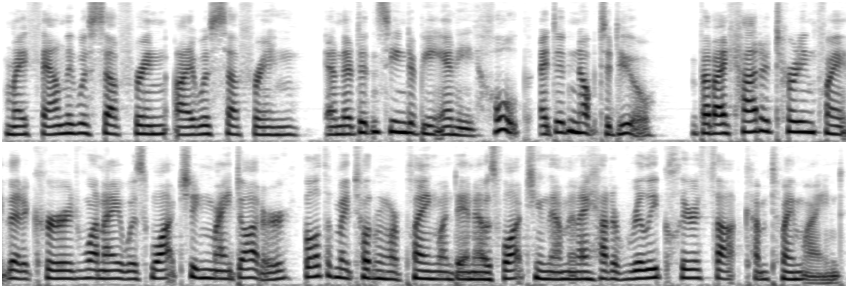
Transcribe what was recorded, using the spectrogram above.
My family was suffering. I was suffering and there didn't seem to be any hope. I didn't know what to do. But I had a turning point that occurred when I was watching my daughter. Both of my children were playing one day and I was watching them and I had a really clear thought come to my mind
